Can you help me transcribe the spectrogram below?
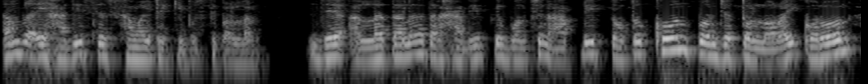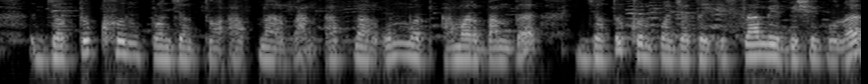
আমরা এই হাদিসের সামাইটা কি বুঝতে পারলাম? যে আল্লাহ তাআলা তার হাবিবকে বলছেন, "আপনি ততক্ষণ পর্যন্ত লড়াই করুন, যতক্ষণ পর্যন্ত আপনার আপনার উম্মত আমার বান্দা যতক্ষণ পর্যন্ত ইসলামের বিষয়গুলা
